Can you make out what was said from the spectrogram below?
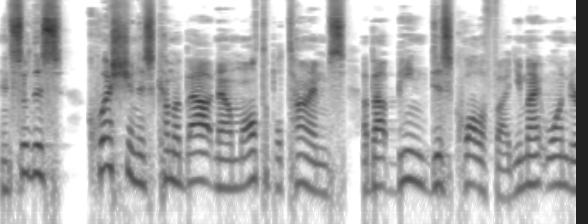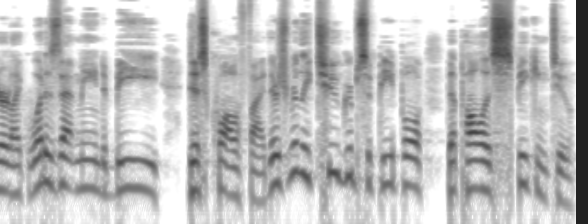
And so this question has come about now multiple times about being disqualified. You might wonder, like, what does that mean to be disqualified? There's really two groups of people that Paul is speaking to.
